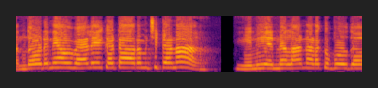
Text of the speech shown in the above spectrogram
வந்த உடனே அவன் வேலையை கட்ட ஆரம்பிச்சிட்டானா? இனி என்னெல்லாம் நடக்க போகுதோ?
